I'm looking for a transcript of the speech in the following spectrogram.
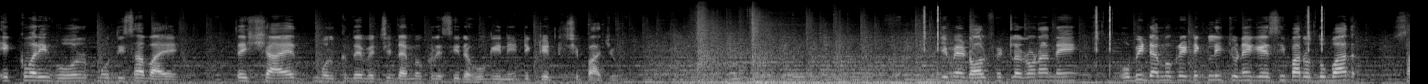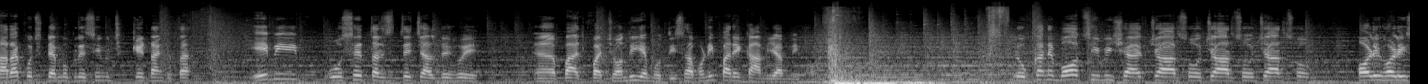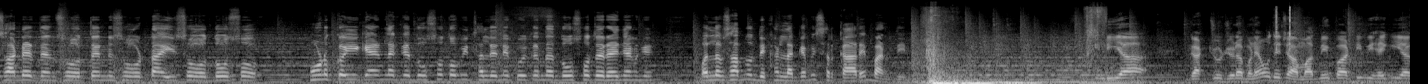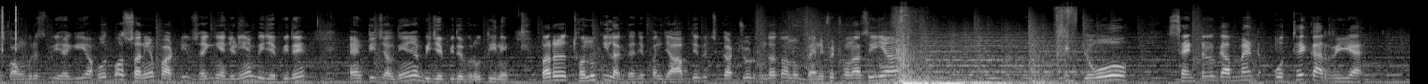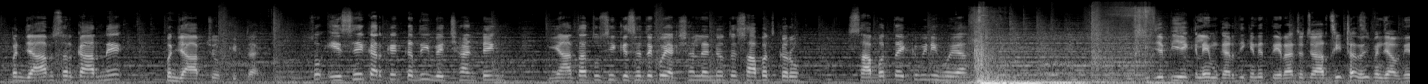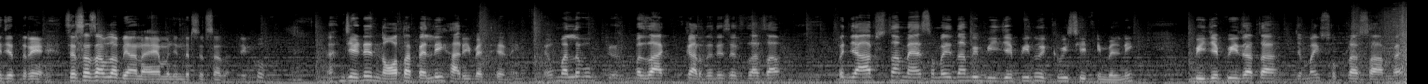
ਇੱਕ ਵਾਰੀ ਹੋਰ ਮੋਦੀ ਸਾਹਿਬ ਆਏ ਤੇ ਸ਼ਾਇਦ ਮੁਲਕ ਦੇ ਵਿੱਚ ਡੈਮੋਕ੍ਰੇਸੀ ਰਹੂਗੀ ਨਹੀਂ, ਡਿਕਟੇਟਰਸ਼ਿਪ ਆ ਜਾਊ। ਜਿਵੇਂ ਅਡੋਲਫ ਹਿਟਲਰ ਉਹਨਾਂ ਨੇ, ਉਹ ਵੀ ਡੈਮੋਕ੍ਰੈਟਿਕਲੀ ਚੁਣੇ ਗਏ ਸੀ, ਪਰ ਉਸ ਤੋਂ ਬਾਅਦ ਸਾਰਾ ਕੁਝ ਡੈਮੋਕ੍ਰੇਸੀ ਨੂੰ ਛਿੱਕੇ ਟੰਗਤਾ। ਇਹ ਵੀ ਉਸੇ ਤਰਜ਼ ਤੇ ਚੱਲਦੇ ਹੋਏ ਭਾਜਪਾ ਚਾਹੁੰਦੀ ਹੈ ਮੋਦੀ ਸਾਹਿਬ ਹੋਣੀ, ਪਰ ਇਹ ਕਾਮਯਾਬ ਨਹੀਂ ਹੋਣਗੇ। ਲੋਕਾਂ ਨੇ ਬਹੁਤ ਸੀ ਵੀ ਸ਼ਾਇਦ 400 400 400 ਹੌਲੀ ਹੌਲੀ 350 300 250 200 ਹੁਣ ਕੋਈ ਕਹਿਣ ਲੱਗੇ 200 ਤੋਂ ਵੀ ਥੱਲੇ ਨੇ ਕੋਈ ਕਹਿੰਦਾ 200 ਤੇ ਰਹਿ ਜਾਣਗੇ। ਮਤਲਬ ਸਭ ਨੂੰ ਦਿਖਣ ਲੱਗ ਗਿਆ ਵੀ ਸਰਕਾਰ ਇਹ ਬਣਦੀ ਨਹੀਂ। ਇੰਡੀਆ ਗੱਠਜੋੜ ਜਿਹੜਾ ਬਣਿਆ ਉਹਦੇ ਚ ਆਮ ਆਦਮੀ ਪਾਰਟੀ ਵੀ ਹੈਗੀ ਆ ਕਾਂਗਰਸ ਵੀ ਹੈਗੀ ਆ ਹੋਰ ਬਹੁਤ ਸਾਰੀਆਂ ਪਾਰਟੀਆਂ ਹੈਗੀਆਂ ਜਿਹੜੀਆਂ ਬੀਜੇਪੀ ਦੇ ਐਂਟੀ ਚੱਲਦੀਆਂ ਜਾਂ ਬੀਜੇਪੀ ਦੇ ਵਿਰੋਧੀ ਨੇ। ਪਰ ਤੁਹਾਨੂੰ ਕੀ ਲੱਗਦਾ ਜੇ ਪੰਜਾਬ ਦੇ ਵਿੱਚ ਗੱਠਜੋੜ ਹੁੰਦਾ ਤੁਹਾਨੂੰ ਬੈਨੀਫਿਟ ਹੋਣਾ ਸੀ ਜਾਂ? ਜੋ ਸੈਂਟਰ ਗਵਰਨਮੈਂਟ ਉੱਥੇ ਕਰ ਰਹੀ ਹੈ ਪੰਜਾਬ ਸਰਕਾਰ ਨੇ ਪੰਜਾਬ ਚੋਂ ਕੀਤਾ ਹੈ। ਸੋ ਇਸੇ ਕਰਕੇ ਕਦੀ ਵਿਚ ਹੰਟਿੰਗ ਜਾਂ ਤਾਂ ਤੁਸੀਂ ਕਿਸੇ ਤੇ ਕੋਈ ਐਕਸ਼ਨ ਲੈਂਦੇ ਹੋ ਤੇ ਸਾਬਤ ਕਰੋ। ਸਾਬਤ ਤਾਂ ਇੱਕ ਵੀ ਨਹੀਂ ਹੋਇਆ। ਬੀਜੇਪੀ ਇਹ ਕਲੇਮ ਕਰਦੀ ਕਹਿੰਦੇ 13 ਚੋਂ 4 ਸੀਟਾਂ ਅਸੀਂ ਪੰਜਾਬ ਦੀਆਂ ਜਿੱਤ ਰਹੇ ਹਾਂ। ਸਿਰਸਾ ਸਾਹਿਬ ਦਾ ਬਿਆਨ ਆਇਆ ਮਨਜਿੰਦਰ ਸਿਰਸਾ ਦਾ। ਦੇਖੋ ਜਿਹੜੇ ਨੌ ਤਾਂ ਪਹਿਲੇ ਹੀ ਹਾਰੀ ਬੈਠੇ ਨੇ ਉਹ ਮਤਲਬ ਉਹ ਮਜ਼ਾਕ ਕਰਦੇ ਨੇ ਸਿਰਸਾ ਸਾਹਿਬ। ਪੰਜਾਬ 'ਚ ਤਾਂ ਮੈਂ ਸਮਝਦਾ ਵੀ ਬੀਜੇਪੀ ਨੂੰ ਇੱਕ ਵੀ ਸੀਟ ਨਹੀਂ ਮਿਲਣੀ। ਬੀਜੇਪੀ ਦਾ ਤਾਂ ਜਮਾ ਹੀ ਸੁਪਨਾ ਸਾਫ਼ ਹੈ।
